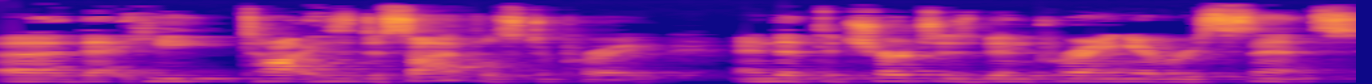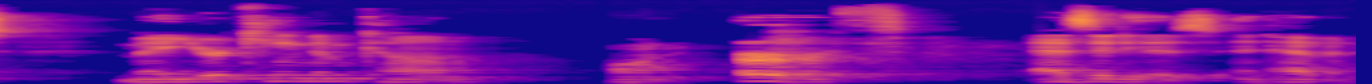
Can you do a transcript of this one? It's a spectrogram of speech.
uh, that he taught his disciples to pray and that the church has been praying ever since. May your kingdom come on earth as it is in heaven.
